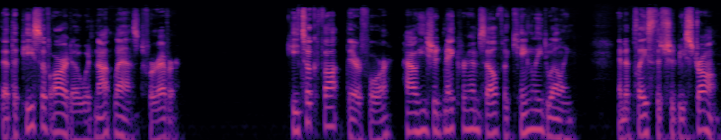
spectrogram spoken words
that the peace of Arda would not last forever. He took thought, therefore, how he should make for himself a kingly dwelling, and a place that should be strong,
